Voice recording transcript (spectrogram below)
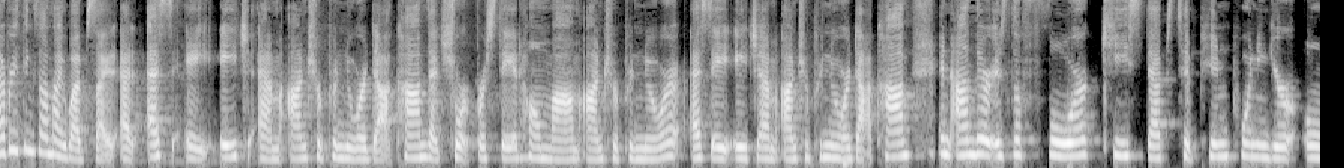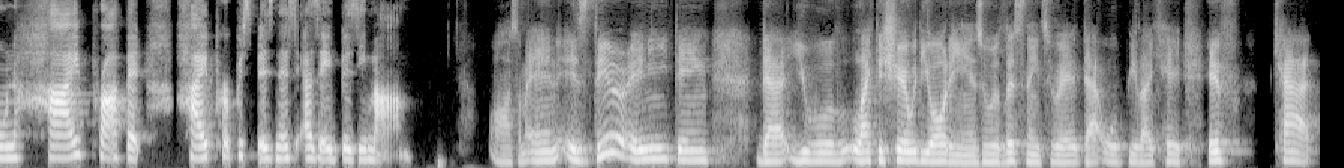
Everything's on my website at sahmentrepreneur.com. That's short for stay at home mom entrepreneur, sahmentrepreneur.com. And on there is the four key steps to pinpointing your own high profit, high purpose business as a busy mom. Awesome. And is there anything that you would like to share with the audience who are listening to it that would be like, hey, if Kat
